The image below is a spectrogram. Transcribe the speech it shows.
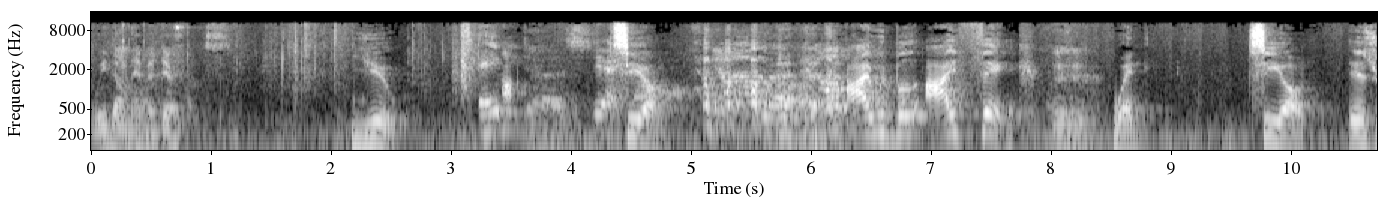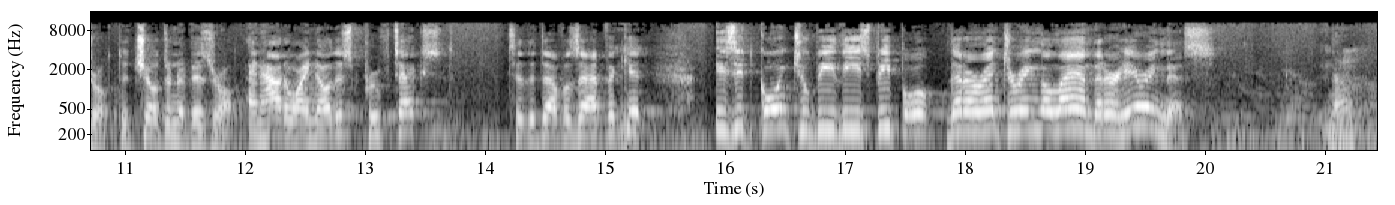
We don't have a difference. You. Amy ah. does. Yeah. Sion. I would. Be, I think mm-hmm. when Sion, Israel, the children of Israel, and how do I know this? Proof text to the devil's advocate. Is it going to be these people that are entering the land that are hearing this? No.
